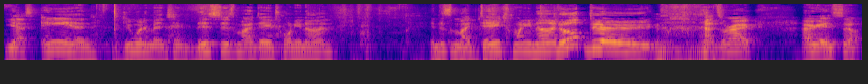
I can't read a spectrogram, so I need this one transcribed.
Yes, and I do want to mention this is my day 29. And this is my day 29 update. That's right. Okay, so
